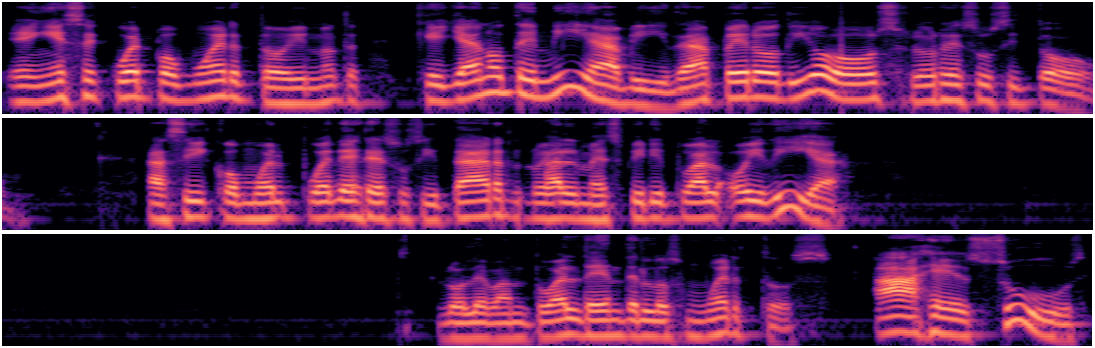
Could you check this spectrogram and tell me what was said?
en ese cuerpo muerto y no que ya no tenía vida, pero Dios lo resucitó. Así como Él puede resucitar nuestra alma espiritual hoy día. Lo levantó al de entre los muertos. A Jesús,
